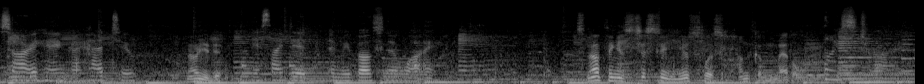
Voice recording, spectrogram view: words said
Sorry, Hank, I had to. No, you didn't. Yes, I did, and we both know why. It's nothing. It's just a useless hunk of metal. Nice try.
